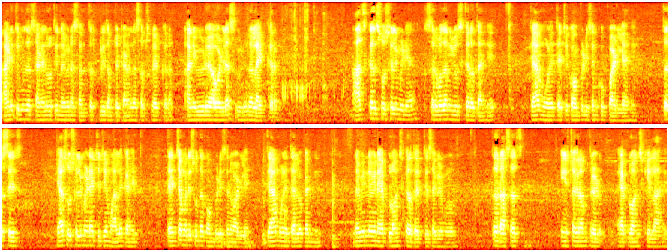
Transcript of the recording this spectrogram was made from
आणि तुम्ही जर चॅनलवरती नवीन असाल तर प्लीज आमच्या चॅनलला सबस्क्राईब करा आणि व्हिडिओ आवडल्यास व्हिडिओला लाईक करा. आजकाल सोशल मीडिया सर्वजण यूज करत आहे. त्यामुळे त्याचे कॉम्पिटिशन खूप वाढले आहे. तसेच ह्या सोशल मीडियाचे जे मालक आहेत त्यांच्यामध्ये सुद्धा कॉम्पिटिशन वाढले. त्यामुळे त्या लोकांनी नवीन नवीन ॲप लॉन्च करत आहेत ते सगळे मिळून. तर असाच इंस्टाग्राम थ्रेड ॲप लॉन्च केला आहे.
